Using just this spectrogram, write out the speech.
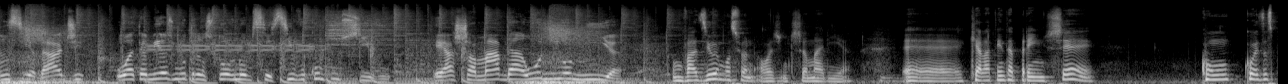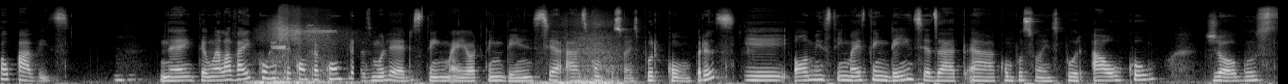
ansiedade ou até mesmo o transtorno obsessivo compulsivo. É a chamada oniomia. Um vazio emocional, a gente chamaria, é, que ela tenta preencher com coisas palpáveis. Uhum. Né? Então ela vai compra, compra, compra. As mulheres têm maior tendência às compulsões por compras e homens têm mais tendências a, a compulsões por álcool, jogos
